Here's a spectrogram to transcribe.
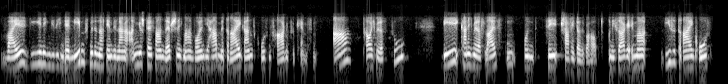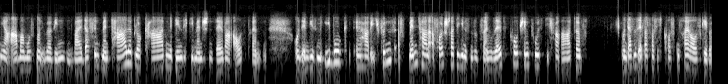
weil diejenigen, die sich in der Lebensmittel, nachdem sie lange angestellt waren, selbstständig machen wollen, die haben mit drei ganz großen Fragen zu kämpfen. A, traue ich mir das zu? B, kann ich mir das leisten? Und C, schaffe ich das überhaupt? Und ich sage immer, diese drei großen Ja-Aber muss man überwinden, weil das sind mentale Blockaden, mit denen sich die Menschen selber ausbremsen. Und in diesem E-Book äh, habe ich fünf mentale Erfolgsstrategien, das sind sozusagen Selbstcoaching-Tools, die ich verrate. Und das ist etwas, was ich kostenfrei rausgebe.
